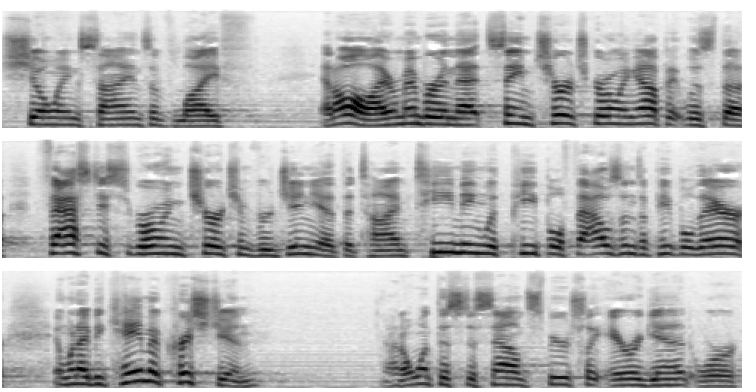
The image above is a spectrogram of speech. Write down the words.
showing signs of life at all. I remember in that same church growing up, it was the fastest growing church in Virginia at the time, teeming with people, thousands of people there. And when I became a Christian, I don't want this to sound spiritually arrogant or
